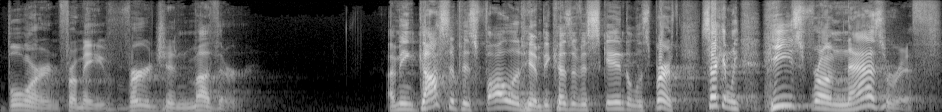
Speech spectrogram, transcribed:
born from a virgin mother. I mean, gossip has followed him because of his scandalous birth. Secondly, he's from Nazareth.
